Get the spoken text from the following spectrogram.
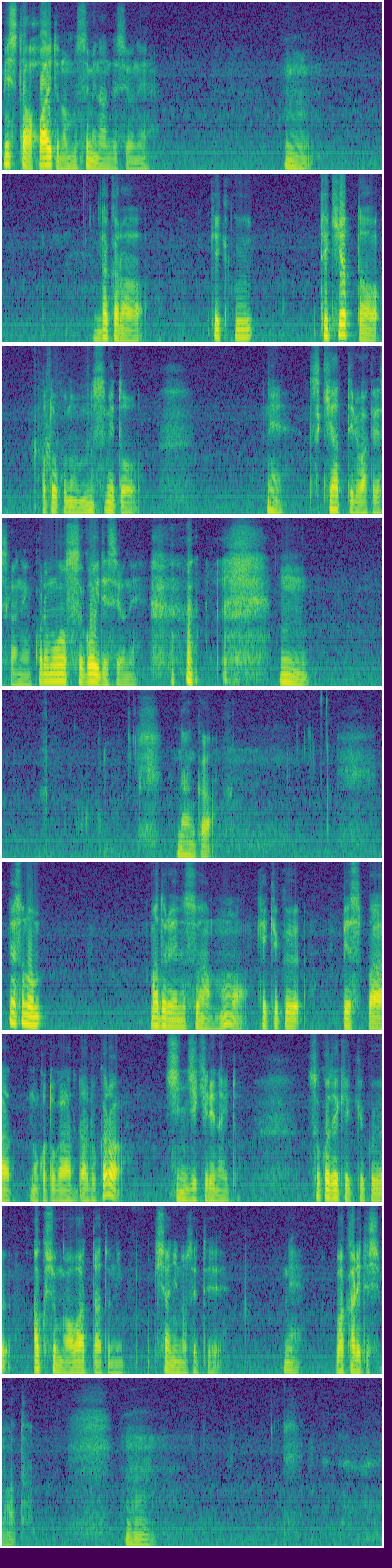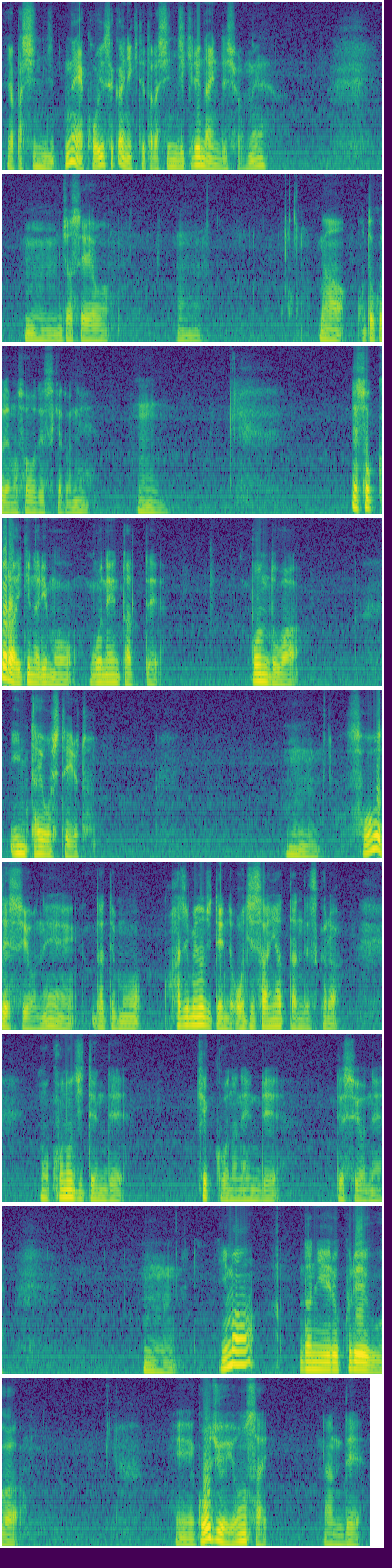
ミスター・ホワイトの娘なんですよね。うん。だから、結局、敵合った男の娘と、ね、付き合ってるわけですからね。これもすごいですよね。うん。なんか、で、その、マドレーヌ・スワンも結局、ベスパーのことがあるから信じきれないと。そこで結局、アクションが終わった後に記者に乗せて、ね、別れてしまうと。うん。やっぱ信じ、ね、こういう世界に来てたら信じきれないんでしょうね。うん、女性を。うん。まあ、男でもそうですけどね。うん。で、そっからいきなりもう5年経って、ボンドは引退をしていると。うん。そうですよね。だってもう、初めの時点でおじさんやったんですから、もうこの時点で結構な年齢ですよね。うん。今、ダニエル・クレイグが、えー、54歳なんで、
